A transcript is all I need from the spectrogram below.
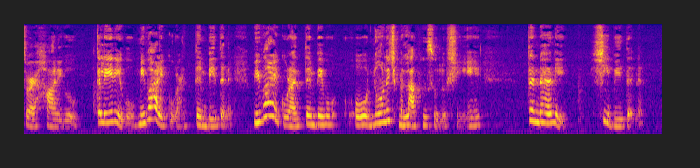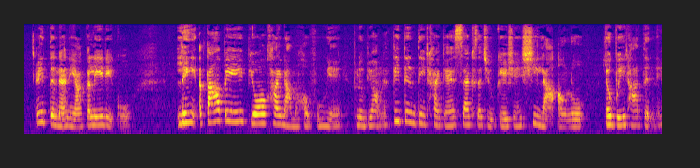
ဆိုရဟာတွေကိုကလေးတွေကိုမိဘတွေကိုယ်တိုင်သင်ပေးတဲ့မိဘတွေကိုယ်တိုင်သင်ပေးဖို့ဟို knowledge မလောက်ဘူးဆိုလို့ရှိရင်သင်တန်းတွေရှိပြီးတဲ့အဲ့သင်တန်းတွေကကလေးတွေကို လိန်အသားပေးပြောခိုင်းတာမဟုတ်ဘူးရေဘယ်လိုပြောရမလဲတည်တင်တည်ထိုက်တဲ့ sex education ရှိလာအောင်လို့လုပ်ပေးထားတဲ့နေ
